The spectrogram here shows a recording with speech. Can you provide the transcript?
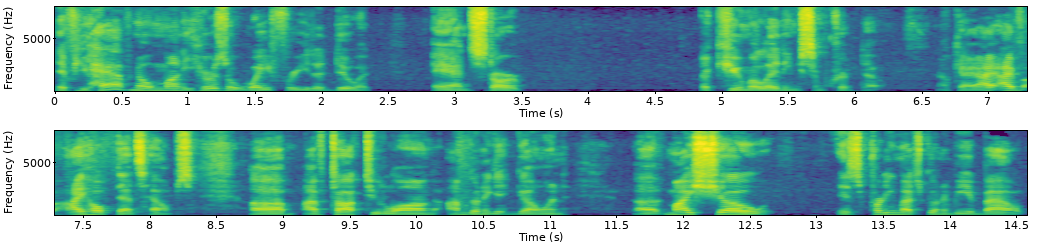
if you have no money, here's a way for you to do it and start accumulating some crypto. Okay, I, I've, i hope that helps. Uh, I've talked too long. I'm going to get going. Uh, my show is pretty much going to be about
